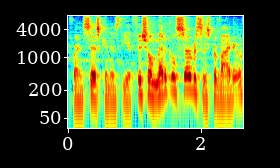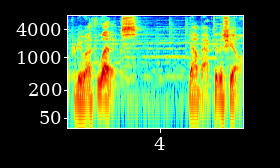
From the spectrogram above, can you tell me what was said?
Franciscan is the official medical services provider of Purdue Athletics. Now back to the show.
